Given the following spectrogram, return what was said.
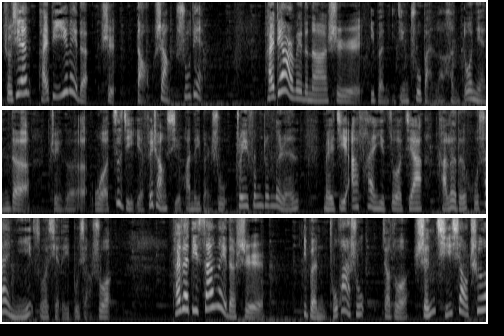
首先排第一位的是岛上书店。排第二位的呢，是一本已经出版了很多年的这个我自己也非常喜欢的一本书《追风筝的人》，美籍阿富汗裔作家卡勒德·胡塞尼所写的一部小说。排在第三位的是一本图画书，叫做《神奇校车》，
